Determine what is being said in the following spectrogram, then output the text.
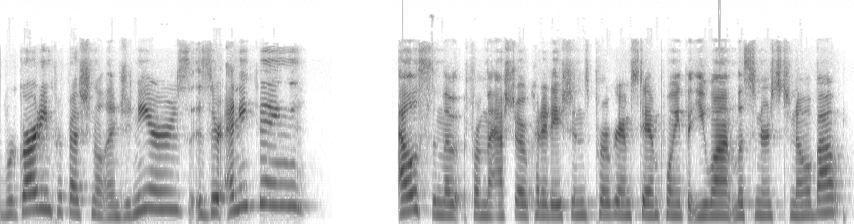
regarding professional engineers, is there anything else in the from the AASHTO accreditations program standpoint that you want listeners to know about?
